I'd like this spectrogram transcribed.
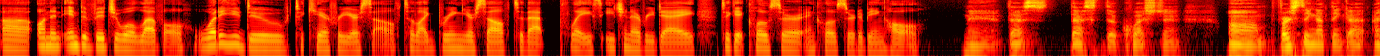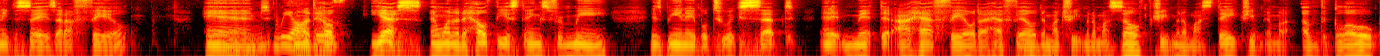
uh, on an individual level, what do you do to care for yourself, to like bring yourself to that place each and every day to get closer and closer to being whole? Man, that's that's the question. Um, first thing I think I, I need to say is that I fail, and Mhm. We all do. health- yes, and one of the healthiest things for me is being able to accept and admit that I have failed. I have failed in my treatment of myself, treatment of my state, treatment of, my, of the globe,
